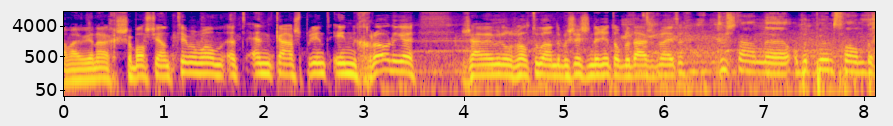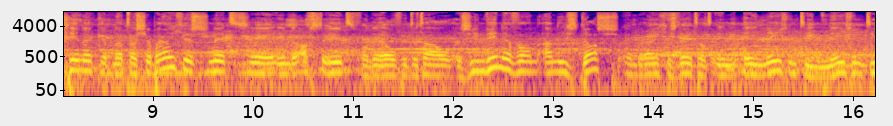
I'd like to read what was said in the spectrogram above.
Gaan wij weer naar Sebastian Timmerman, het NK-sprint in Groningen. Zijn we inmiddels wel toe aan de beslissende rit op de 1000 meter? Die staan uh, op het punt van beginnen. Ik heb Natasja Bruintjes net uh, in de achtste rit van de 11 in totaal zien winnen van Anis Das. En Bruintjes deed dat in 1.19.19.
